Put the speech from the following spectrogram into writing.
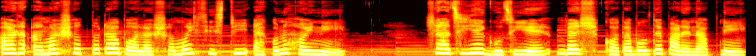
আর আমার সত্যটা বলার সময় সৃষ্টি এখনও হয়নি। সাজিয়ে গুছিয়ে বেশ কথা বলতে পারেন আপনি।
